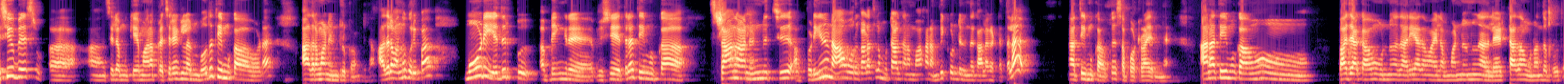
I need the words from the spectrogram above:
இஷ்யூ பேஸ்ட் சில முக்கியமான பிரச்சனைகள் போது திமுகவோட ஆதரமாக நின்றுருக்கோம். அப்படிதான் அதில் வந்து குறிப்பாக மோடி எதிர்ப்பு அப்படிங்கிற விஷயத்தில் திமுக ஸ்ட்ராங்காக நின்றுச்சு அப்படின்னு நான் ஒரு காலத்தில் முட்டாள்தனமாக நம்பிக்கொண்டிருந்த காலகட்டத்தில் நான் திமுகவுக்கு சப்போர்ட்டராக இருந்தேன். ஆனால் திமுகவும் பாஜகவும் ஒன்று அது அறியாத வாயில மண்ணுன்னு அதில் எட்டாக தான் உணர்ந்த போது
